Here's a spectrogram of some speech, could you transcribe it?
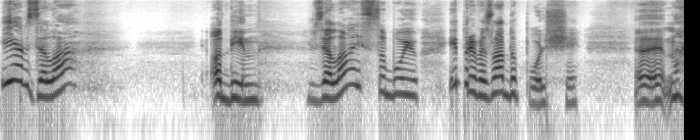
І я взяла один, взяла із собою і привезла до Польщі. Е, На,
